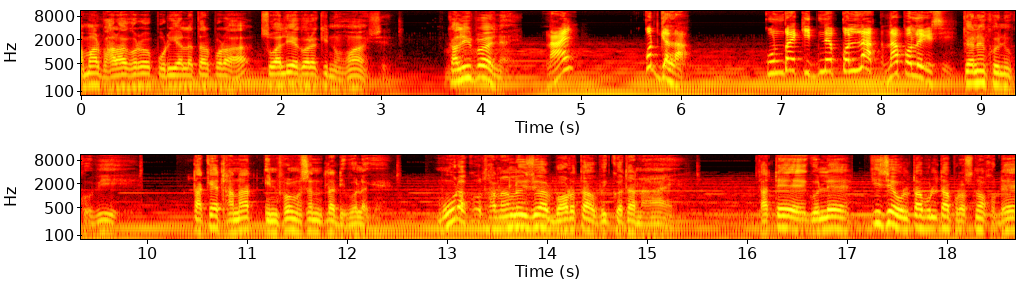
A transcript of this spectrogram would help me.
আমাৰ ভাড়াঘৰৰ পৰিয়াল এটাৰ পৰা ছোৱালী এগৰাকী নোহোৱা হৈছে। কালিৰ পৰাই নাই? নাই? ক'ত গেলা? কোনোবাই কিডনেপ কৰিলাক না পলে গেছি? কেনেকৈনো কবি? তাকে থানাত ইনফৰমেশ্যন এটা দিব লাগে। মোৰ আকৌ থানালৈ যোৱাৰ বৰ এটা অভিজ্ঞতা নাই। তাতে গ'লে কি যে উল্টা পুল্টা প্ৰশ্ন সোধে।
